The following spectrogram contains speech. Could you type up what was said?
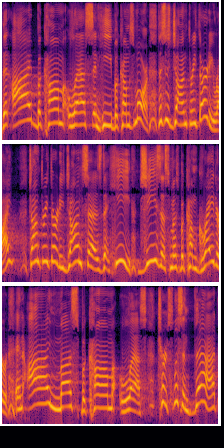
that I become less and he becomes more? This is John 3:30, right? John 3:30, John says that he, Jesus, must become greater and I must become less. Church, listen, that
